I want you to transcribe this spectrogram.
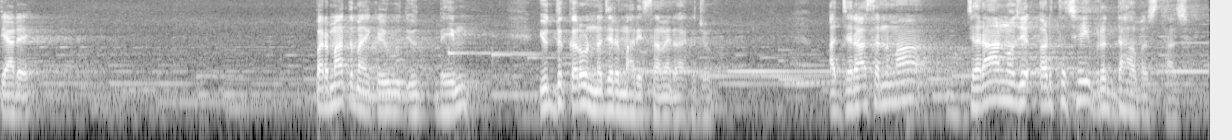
ત્યારે પરમાત્માએ કહ્યું, યુદ્ધ, ભીમ, યુદ્ધ કરો, નજર મારી સામે રાખજો. આ જરાસનમાં જરાનો જે અર્થ છે એ વૃદ્ધાવસ્થા છે.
